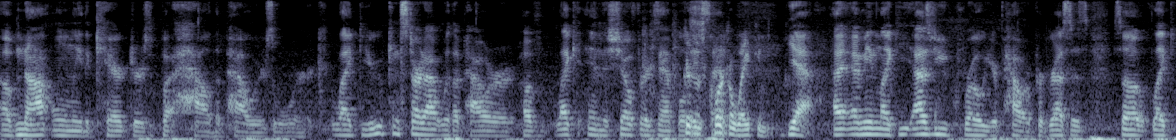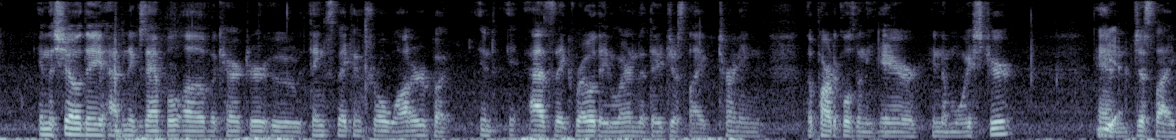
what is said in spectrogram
of not only the characters but how the powers work. Like you can start out with a power of like in the show, for example, because it's said- quirk awakening. yeah, I, I mean, like as you grow, your power progresses. So, like in the show, they had an example of a character who thinks they control water, but in, as they grow, they learn that they're just like turning the particles in the air into moisture, and Yeah. just like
